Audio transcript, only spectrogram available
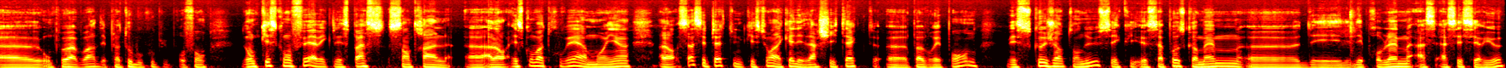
euh, on peut avoir des plateaux beaucoup plus profonds. Donc, qu'est-ce qu'on fait avec l'espace central? Euh, Alors, est-ce qu'on va trouver un moyen? Alors, ça, c'est peut-être une question à laquelle les architectes euh, peuvent répondre, mais ce que j'ai entendu, c'est que ça pose quand même des, problèmes assez sérieux.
